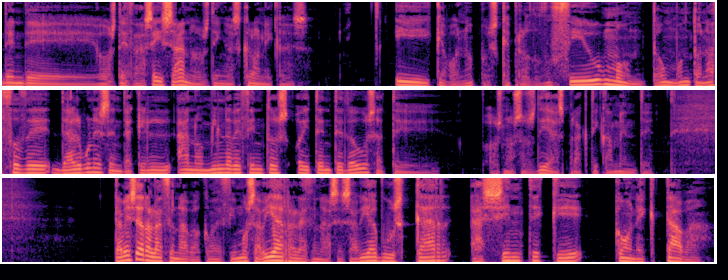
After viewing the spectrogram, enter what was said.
dende os 16 anos, din as crónicas. E que, bueno, pois pues, que produciu un montón, un montonazo de, de álbumes dende aquel ano 1982 até os nosos días prácticamente. Tamén se relacionaba, como decimos, sabía relacionarse, sabía buscar a xente que conectaba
